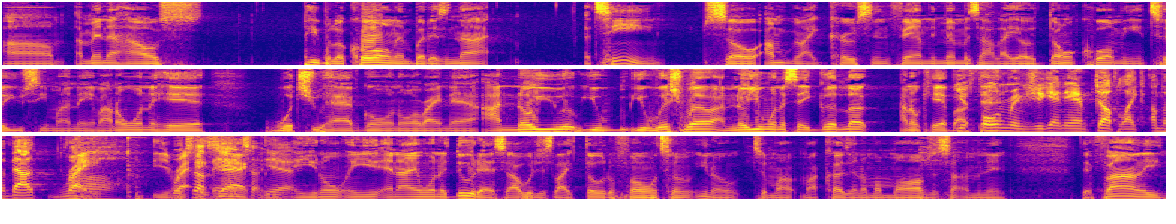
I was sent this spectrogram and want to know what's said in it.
um, I'm in the house. People are calling, but it's not a team. So I'm like cursing family members out, like, "Yo, don't call me until you see my name. I don't want to hear." What you have going on right now? I know you you you wish well. I know you want to say good luck. I don't care about Your that. phone rings. You're getting amped up. Like I'm about Right. oh, what's right. up, exactly. Yeah. And you don't and, you, and I didn't want to do that, so I would just like throw the phone to you know to my, my cousin or my mom's or something, and then then finally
